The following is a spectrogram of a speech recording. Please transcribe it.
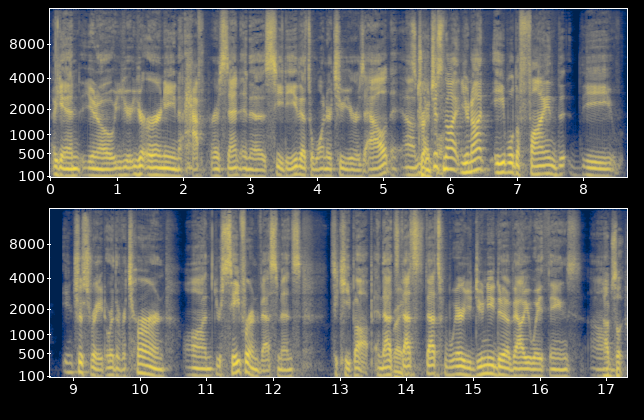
Again, you know, you're, you're earning half percent in a CD that's one or two years out. Um, you're just not you're not able to find the, the interest rate or the return on your safer investments to keep up, and that's Right. that's that's where you do need to evaluate things. Um, Absolutely.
